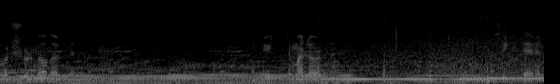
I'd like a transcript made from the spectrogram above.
Lever şurada olabilir mi? Büyük ihtimal orada. Nasıl giderim?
